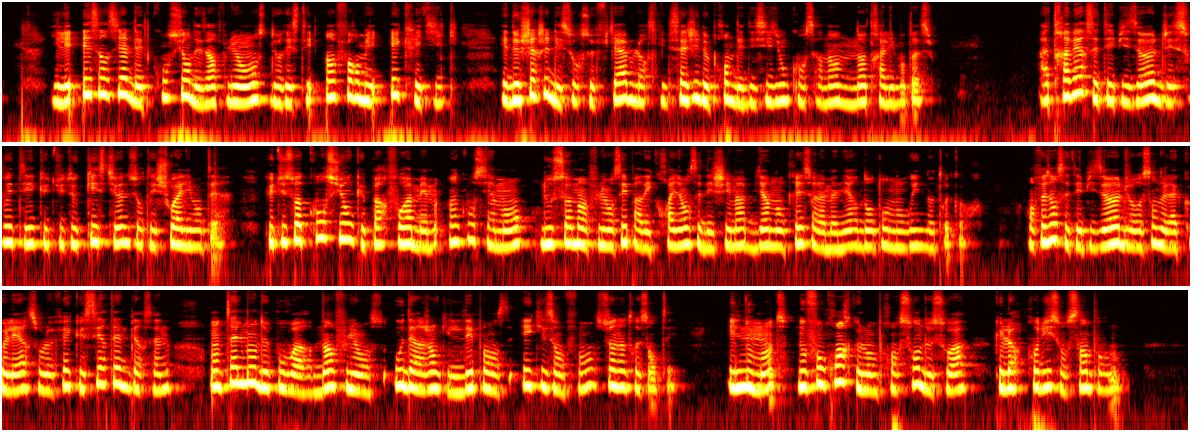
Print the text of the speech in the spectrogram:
Il est essentiel d'être conscient des influences, de rester informé et critique, et de chercher des sources fiables lorsqu'il s'agit de prendre des décisions concernant notre alimentation. À travers cet épisode, j'ai souhaité que tu te questionnes sur tes choix alimentaires que tu sois conscient que parfois, même inconsciemment, nous sommes influencés par des croyances et des schémas bien ancrés sur la manière dont on nourrit notre corps. En faisant cet épisode, je ressens de la colère sur le fait que certaines personnes ont tellement de pouvoir, d'influence ou d'argent qu'ils dépensent et qu'ils en font sur notre santé. Ils nous mentent, nous font croire que l'on prend soin de soi, que leurs produits sont sains pour nous.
